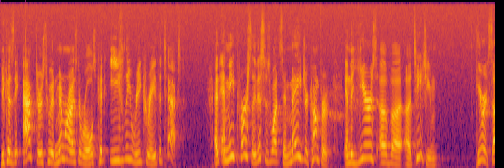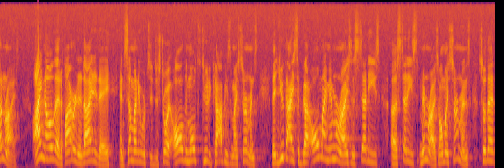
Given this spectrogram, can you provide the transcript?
because the actors who had memorized the roles could easily recreate the text. And, and me personally, this is what's a major comfort in the years of uh, uh, teaching here at Sunrise. I know that if I were to die today and somebody were to destroy all the multitude of copies of my sermons, that you guys have got all my memorized and studies, uh, studies memorized, all my sermons, so that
